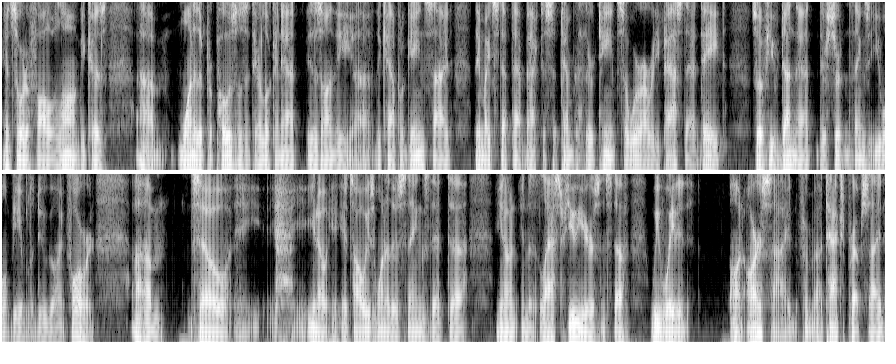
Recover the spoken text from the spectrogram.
and sort of follow along because um, one of the proposals that they're looking at is on the uh, the capital gains side. They might step that back to september 13th so we're already past that date. So if you've done that there's certain things that you won't be able to do going forward. Um, so you know it's always one of those things that uh, you know in the last few years and stuff we've waited on our side, from a tax prep side,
